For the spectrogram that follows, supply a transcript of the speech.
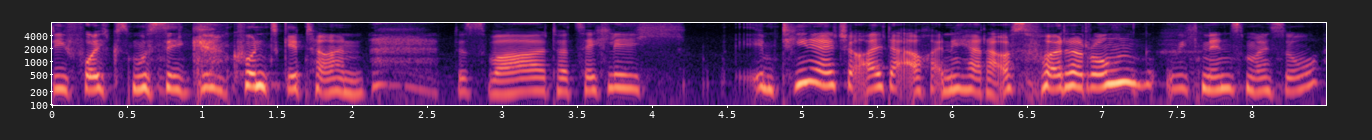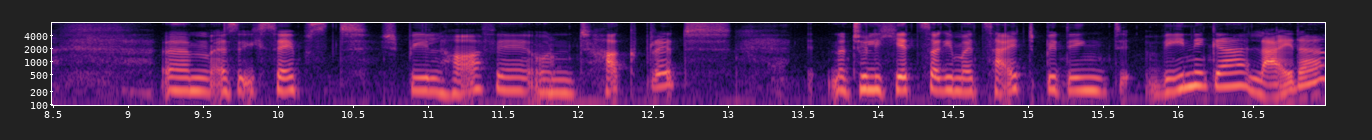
die Volksmusik kundgetan. Das war tatsächlich im Teenageralter auch eine Herausforderung, ich nenne es mal so. Ähm, also ich selbst spiele Harfe und Hackbrett. Natürlich jetzt, sage ich mal, zeitbedingt weniger, leider.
